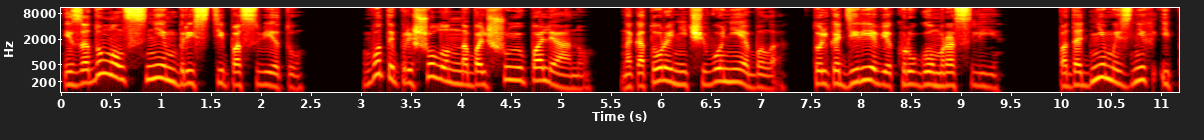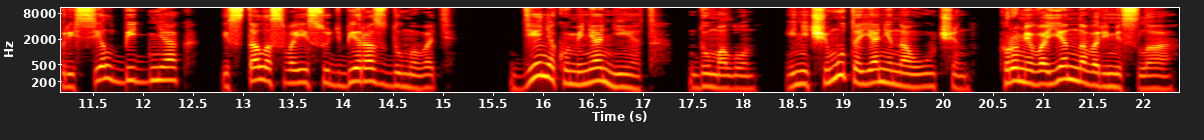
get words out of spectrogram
и задумал с ним брести по свету. Вот и пришел он на большую поляну, на которой ничего не было, только деревья кругом росли. Под одним из них и присел бедняк и стал о своей судьбе раздумывать. «Денег у меня нет», — думал он, — «и ничему-то я не научен, кроме военного ремесла.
